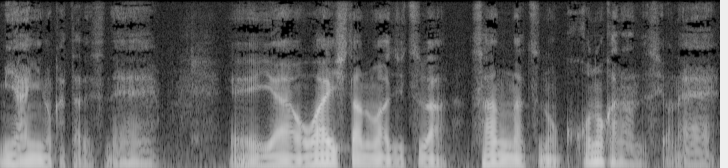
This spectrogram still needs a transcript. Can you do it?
宮城の方ですね、えー、いやお会いしたのは実は3月の9日なんですよね。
